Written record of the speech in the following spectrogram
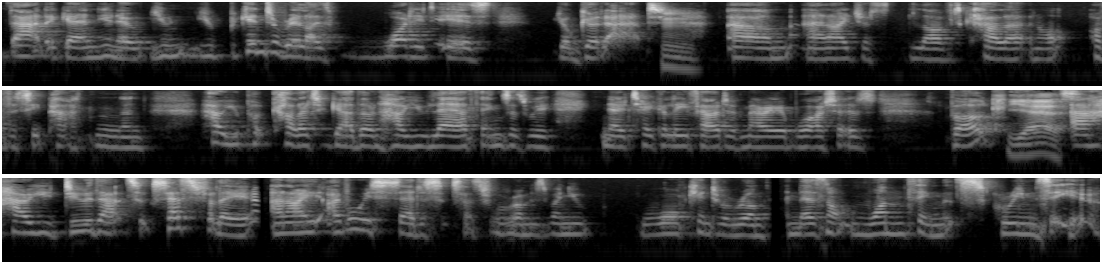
that again, you know, you, you begin to realize what it is you're good at. Mm. Um, and I just loved color and obviously pattern and how you put color together and how you layer things as we, you know, take a leaf out of Mario Waters' book. Yes. Uh, how you do that successfully. And I, I've always said a successful room is when you walk into a room and there's not one thing that screams at you.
